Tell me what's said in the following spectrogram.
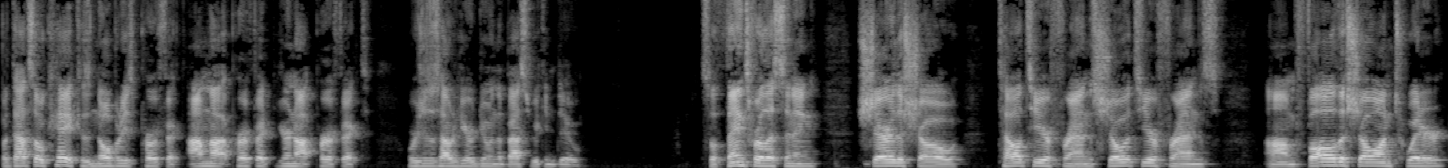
but that's okay because nobody's perfect. I'm not perfect. You're not perfect. We're just out here doing the best we can do. So thanks for listening. Share the show. Tell it to your friends. Show it to your friends. Um, follow the show on Twitter.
